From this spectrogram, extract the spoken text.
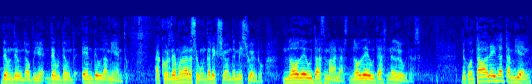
de endeudamiento. Acordémonos de la segunda lección de mi suegro. No deudas malas, no deudas, no deudas. Me contaba Leila también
